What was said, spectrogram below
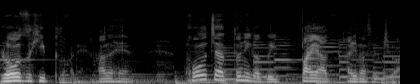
ローズヒップとかねあの辺。紅茶とにかくいっぱいありますうちは。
